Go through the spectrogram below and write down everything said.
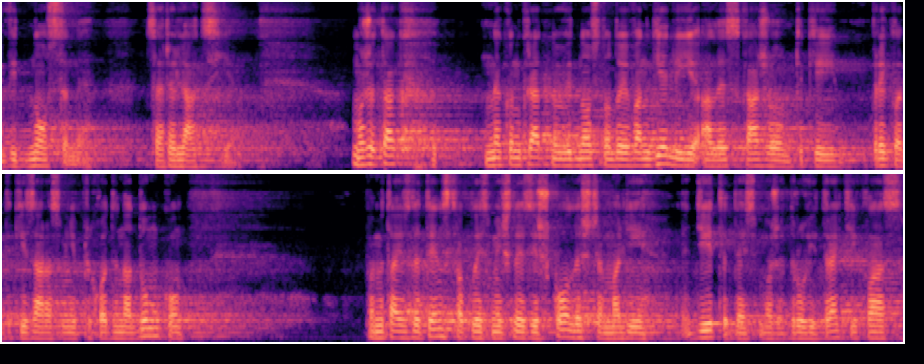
відносини, це реляції. Може так, не конкретно відносно до Євангелії, але скажу такий приклад, який зараз мені приходить на думку. Пам'ятаю з дитинства, колись ми йшли зі школи, ще малі діти, десь, може, другий, третій клас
